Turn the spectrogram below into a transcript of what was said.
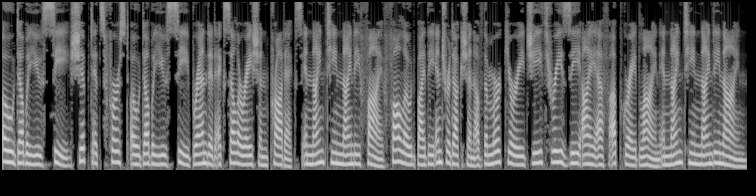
OWC shipped its first OWC-branded acceleration products in 1995 followed by the introduction of the Mercury G3ZIF upgrade line in 1999.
